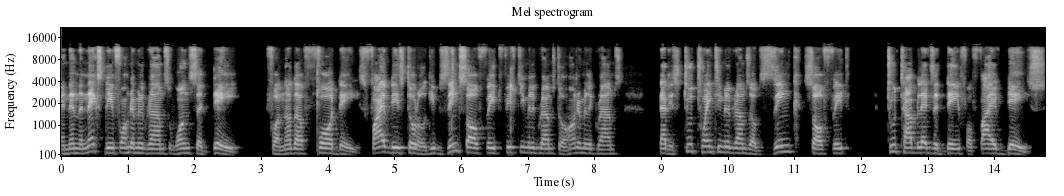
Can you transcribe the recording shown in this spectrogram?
and then the next day, 400 milligrams once a day for another four days, five days total. Give zinc sulfate 50 milligrams to 100 milligrams. That is 220 milligrams of zinc sulfate, two tablets a day for five days,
